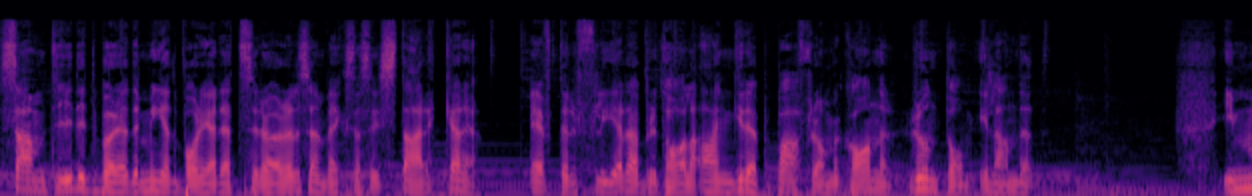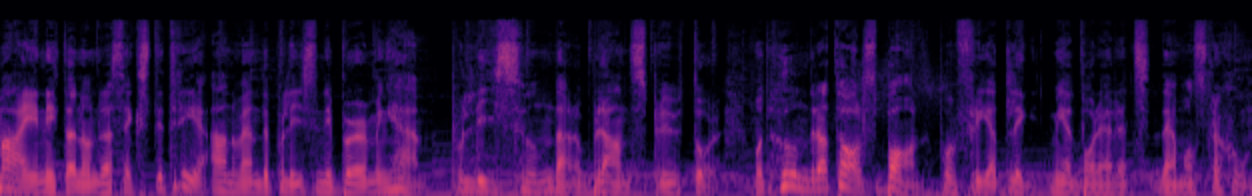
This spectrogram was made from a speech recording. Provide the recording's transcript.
Samtidigt började medborgarrättsrörelsen växa sig starkare efter flera brutala angrepp på afroamerikaner runt om i landet. I maj 1963 använde polisen i Birmingham polishundar och brandsprutor mot hundratals barn på en fredlig medborgarrättsdemonstration.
